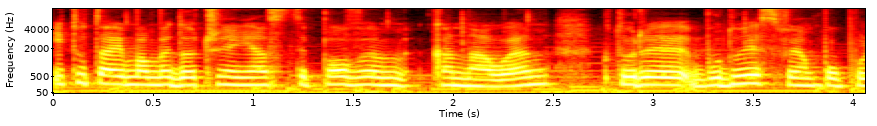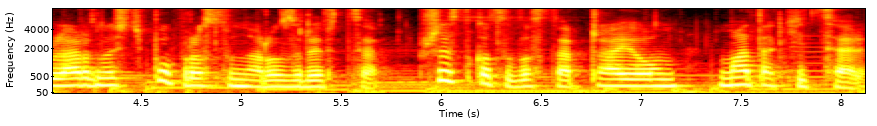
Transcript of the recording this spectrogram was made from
i tutaj mamy do czynienia z typowym kanałem, który buduje swoją popularność po prostu na rozrywce. Wszystko, co dostarczają, ma taki cel.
